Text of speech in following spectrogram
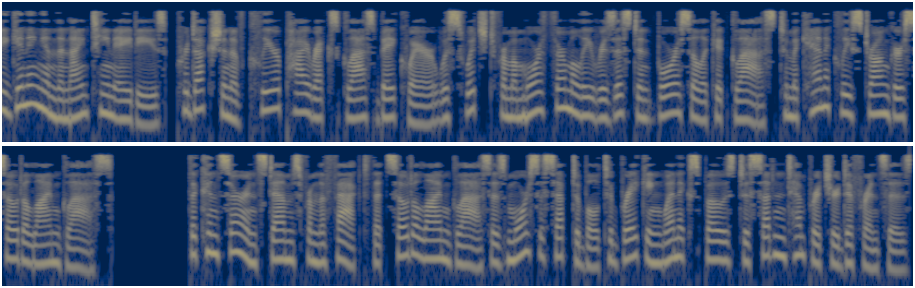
Beginning in the 1980s, production of clear Pyrex glass bakeware was switched from a more thermally resistant borosilicate glass to mechanically stronger soda-lime glass. The concern stems from the fact that soda-lime glass is more susceptible to breaking when exposed to sudden temperature differences.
